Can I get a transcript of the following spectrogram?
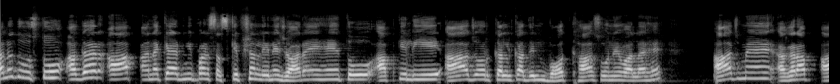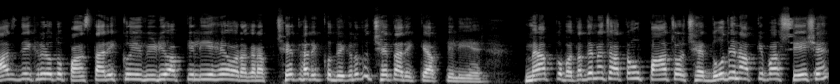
हेलो दोस्तों, अगर आप अन अकेडमी पर सब्सक्रिप्शन लेने जा रहे हैं तो आपके लिए आज और कल का दिन बहुत खास होने वाला है। आज मैं, अगर आप आज देख रहे हो तो पाँच तारीख को ये वीडियो आपके लिए है, और अगर आप छह तारीख को देख रहे हो तो छह तारीख के आपके लिए है। मैं आपको बता देना चाहता हूँ, पाँच और छह, दो दिन आपके पास शेष है,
